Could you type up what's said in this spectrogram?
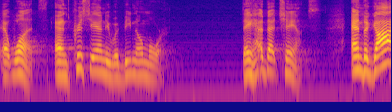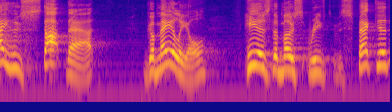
at once, and Christianity would be no more. They had that chance. And the guy who stopped that, Gamaliel, he is the most respected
